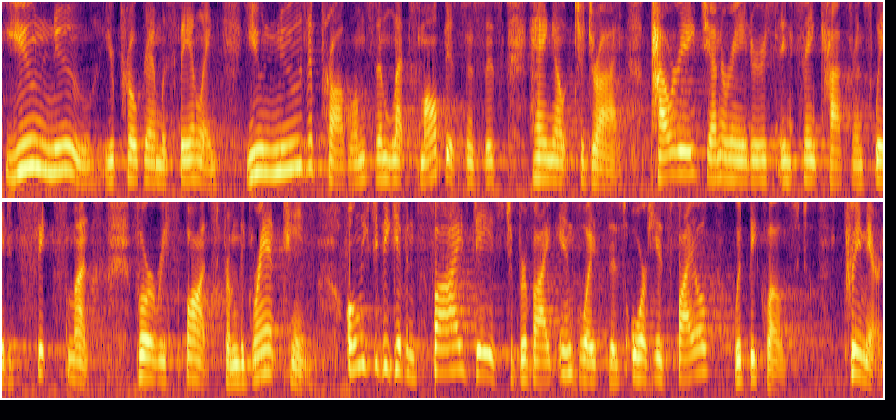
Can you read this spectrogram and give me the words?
You knew your program was failing. You knew the problems and let small businesses hang out to dry. Powerade generators in St. Catharines waited six months for a response from the grant team, only to be given five days to provide invoices or his file would be closed. Premier,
